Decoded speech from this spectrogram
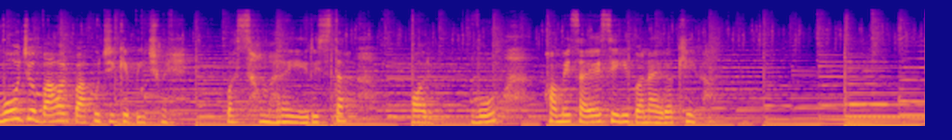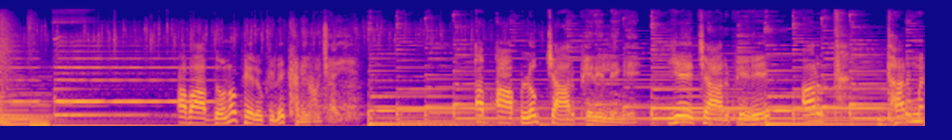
वो जो बा और बापू जी के बीच में है, बस हमारा ये रिश्ता और वो हमेशा ऐसे ही बनाए रखेगा अब आप दोनों फेरों के लिए खड़े हो जाइए। अब आप लोग चार फेरे लेंगे। ये चार फेरे अर्थ, धर्म,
